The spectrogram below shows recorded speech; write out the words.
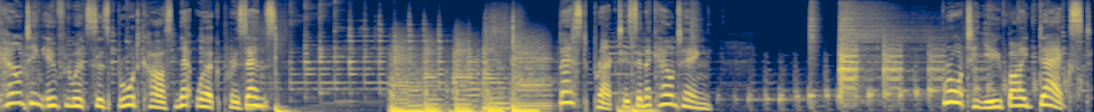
Accounting Influencers Broadcast Network presents Best Practice in Accounting. Brought to you by Dext.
